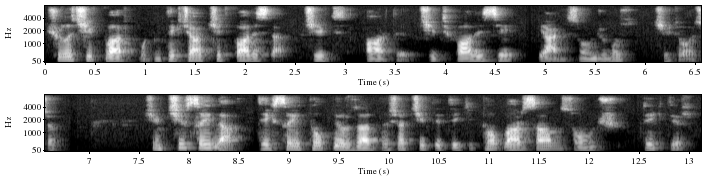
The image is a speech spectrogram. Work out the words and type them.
Şurada çift var. Bakın tek çarpı çift ifadesinden çift artı çift ifadesi yani sonucumuz çift olacak. Şimdi çift sayıyla tek sayı topluyoruz arkadaşlar. Çiftle teki toplarsam sonuç tektir.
